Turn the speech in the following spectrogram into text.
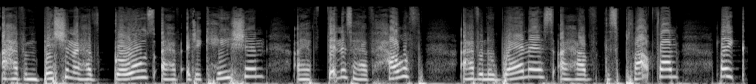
I have ambition, I have goals, I have education, I have fitness, I have health, I have an awareness, I have this platform. Like,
